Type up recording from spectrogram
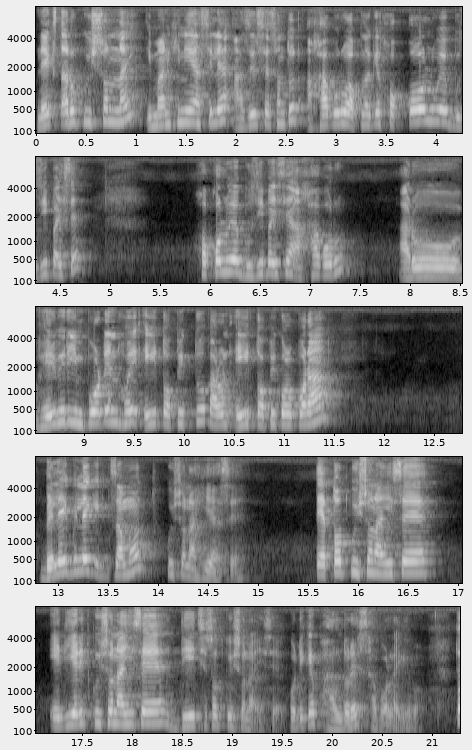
Next আৰু কুৱেশ্যন নাই ইমানখিনিয়ে আছিলে। আজিৰ ছেশ্যনটোত আশা কৰোঁ আপোনালোকে সকলোৱে বুজি পাইছে। সকলোৱে বুজি পাইছে আশা কৰোঁ। আৰু ভেৰি ভেৰি ইম্পৰ্টেণ্ট হয় এই টপিকটো কাৰণ এই টপিকৰ পৰা বেলেগ বেলেগ এক্সামত কুৱেশ্যন আহি আছে। টেটত কুৱেশ্যন আহিছে এ ডি আৰিত কুৱেশ্যন আহিছে ডি এইচ এছত কুৱেশ্যন আহিছে। গতিকে ভালদৰে চাব লাগিব। তো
